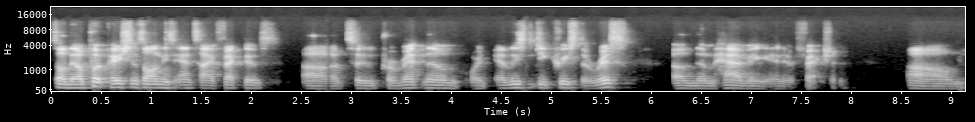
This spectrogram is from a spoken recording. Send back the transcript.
so they'll put patients on these anti-infectives uh, to prevent them or at least decrease the risk of them having an infection. Um,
